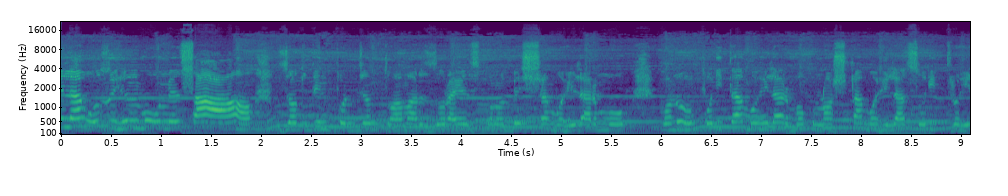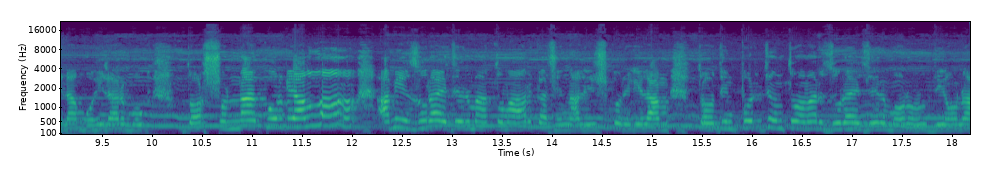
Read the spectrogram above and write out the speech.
ইলা উজহিল মুমিসা যতদিন পর্যন্ত আমার জোরাইজ কোনো বেশ্যা মহিলার মুখ, কোনো পরিতা মহিলার মুখ, নষ্টা মহিলা, চরিত্রহীনা মহিলার মুখ দর্শন না করবে আল্লাহ, আমি জুরাইজের মা তোমার কাছে নালিশ করে গেলাম। ততদিন পর্যন্ত আমার জুরাইজের মরণ দিও না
